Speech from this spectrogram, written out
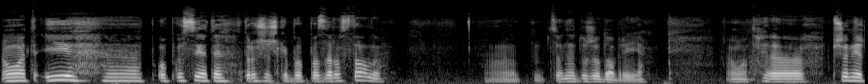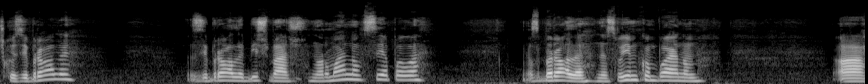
От, і е, обкосити трошечки бо позаростало. Е, це не дуже добре є. От, е, пшеничку зібрали. Зібрали більш-менш нормально всипало. Збирали не своїм комбайном, а,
